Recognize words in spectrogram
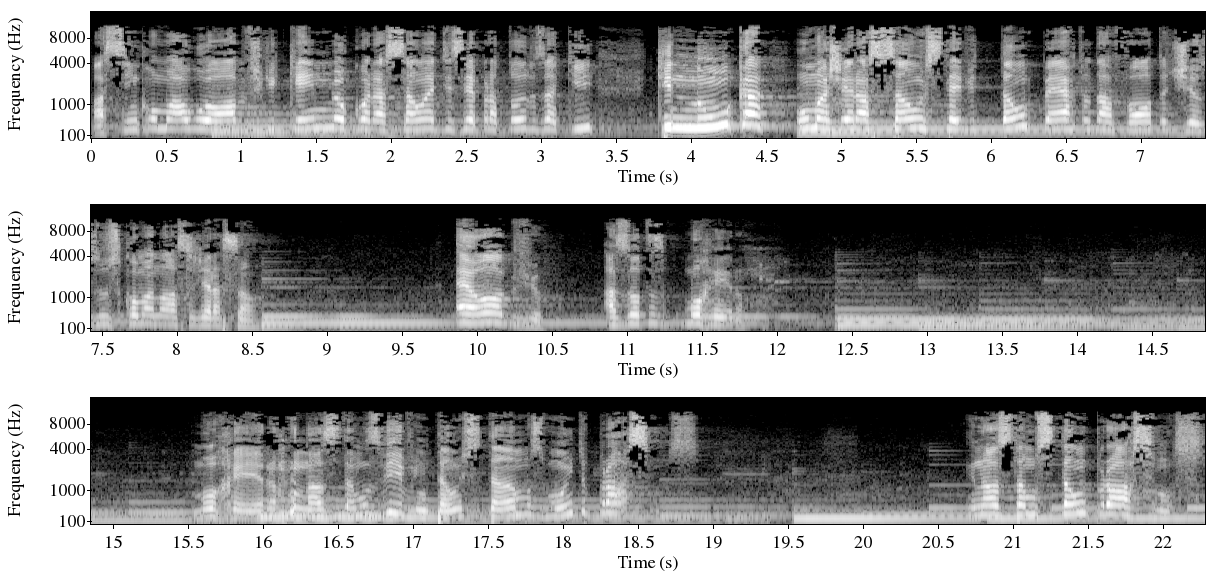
Assim como algo óbvio que queima meu coração é dizer para todos aqui que nunca uma geração esteve tão perto da volta de Jesus como a nossa geração. É óbvio, as outras morreram. Morreram, nós estamos vivos, então estamos muito próximos. E nós estamos tão próximos.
